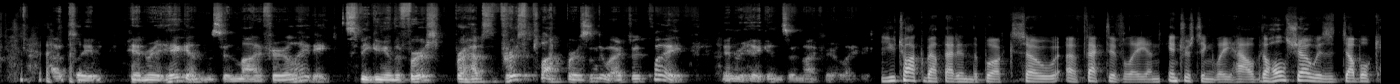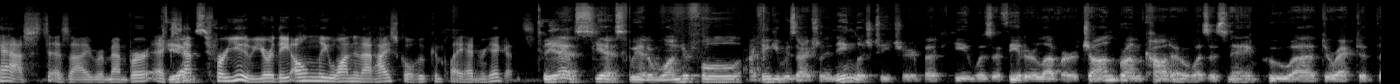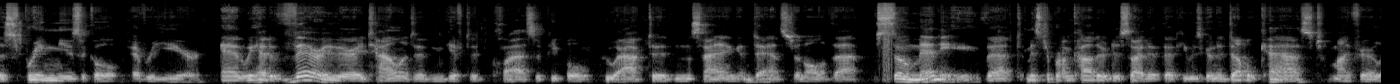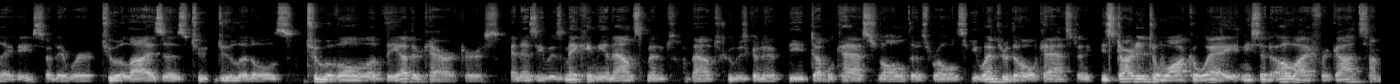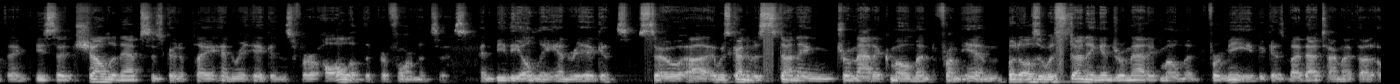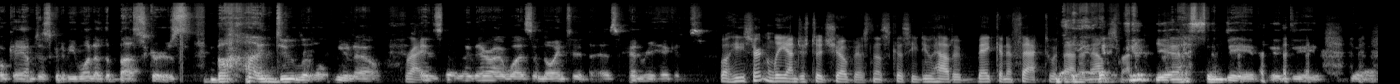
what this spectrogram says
I played Henry Higgins in My Fair Lady. Speaking of the first, perhaps the first black person to actually play Henry Higgins and My Fair Lady. You talk about that in the book so effectively and interestingly, how the whole show is double cast, as I remember, except Yes. for you. You're the only one in that high school who can play Henry Higgins. Yes, yes. We had a wonderful, I think he was actually an English teacher, but he was a theater lover. John Brancato was his name, who uh, directed the spring musical every year. And we had a very, very talented and gifted class of people who acted and sang and danced and all of that. So many that Mr. Brancato decided that he was going to double cast My Fair Lady. So there were two Elizas, two Doolittles, two of all of the other characters. And as he was making the announcement about who was going to be double cast in all of those roles, he went through the whole cast and he started to walk away and he said, Oh, I forgot something. He said, Sheldon Epps is going to play Henry Higgins for all of the performances and be the only Henry Higgins. So uh, it was kind of a stunning, dramatic moment from him, but also a stunning and dramatic moment for me because by that time I thought, okay, I'm just going to be one of the buskers behind Doolittle, you know. Right. And so there I was anointed as Henry Higgins. Well, he certainly understood show business because he knew how to make an effect with that announcement. yes, indeed, indeed. Yeah.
